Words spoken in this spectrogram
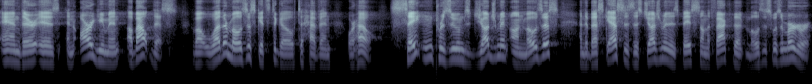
And there is an argument about this, about whether Moses gets to go to heaven or hell. Satan presumes judgment on Moses, and the best guess is this judgment is based on the fact that Moses was a murderer.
